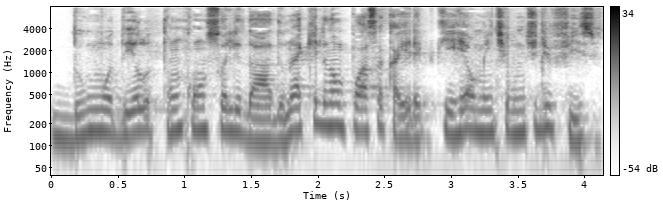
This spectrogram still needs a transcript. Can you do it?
de um modelo tão consolidado. Não é que ele não possa cair, é que realmente é muito difícil.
